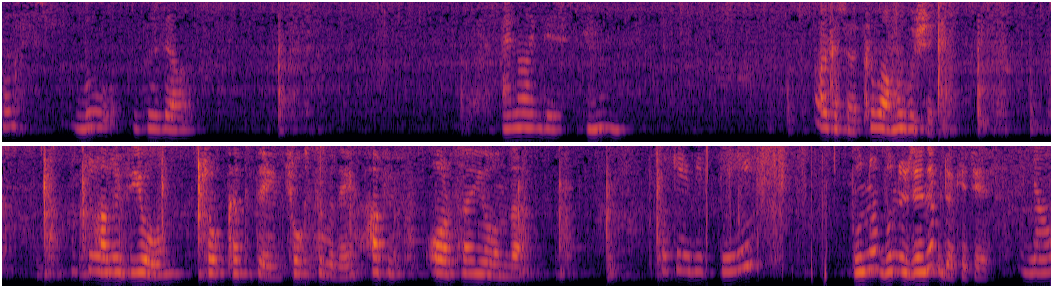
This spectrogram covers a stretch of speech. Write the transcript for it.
Terus bu güzel. I like this. Hmm. Arkadaşlar kıvamı bu şekil. Okay. Hafif yoğun. Çok katı değil. Çok sıvı değil. Hafif orta yoğunda. Okay, bitti. Bunu bunun üzerine mi dökeceğiz? No,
